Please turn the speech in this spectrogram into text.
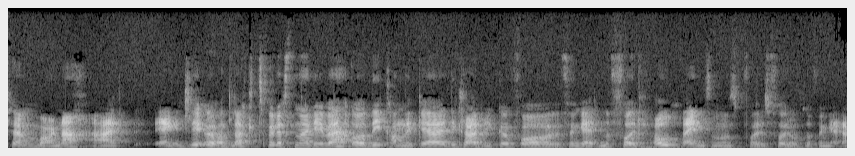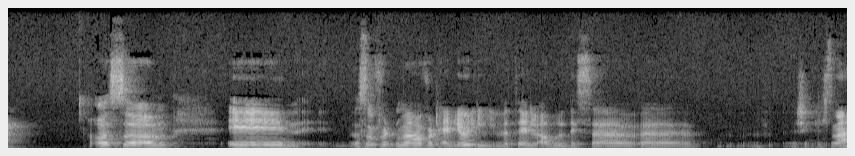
fem barna, er egentlig ødelagt for resten av livet. Og de, kan ikke, de klarer ikke å få fungerende forhold. Det er ingen som får et forhold til å fungere. Og så i, altså for, Man forteller jo livet til alle disse uh, skikkelsene.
